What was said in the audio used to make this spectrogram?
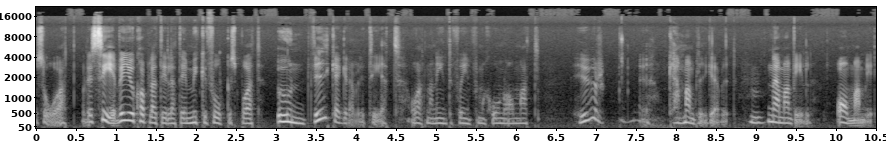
så att, och det ser vi ju kopplat till att det är mycket fokus på att undvika graviditet och att man inte får information om att hur eh, kan man bli gravid mm. när man vill, om man vill.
